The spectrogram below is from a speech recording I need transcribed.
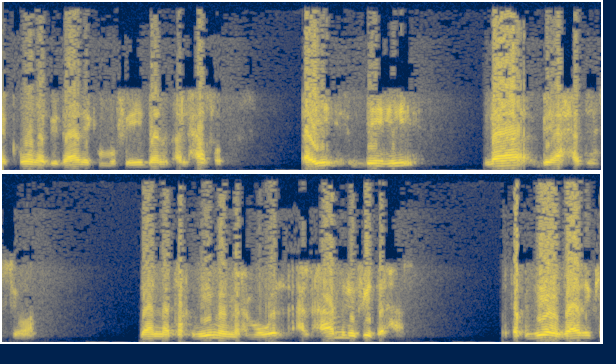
يكون بذلك مفيدا الحصر. أي به لا بأحد سواه. لأن تقديم المعمول العامل يفيد الحصر. وتقدير ذلك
